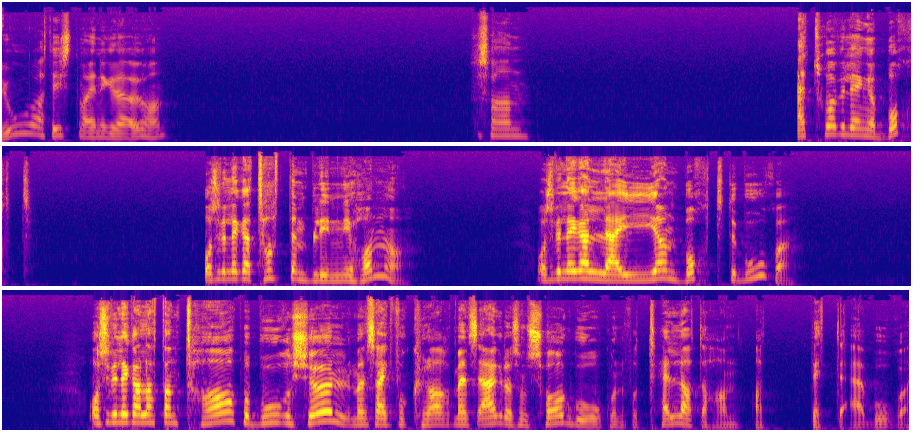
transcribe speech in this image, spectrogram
Jo, artisten var enig i det òg, han. Så sa han Jeg tror jeg vil lenger bort. Og så ville jeg ha tatt den blinde i hånda. Og så ville jeg ha leie han bort til bordet. Og så ville jeg ha latt han ta på bordet sjøl, mens jeg, mens jeg da, som så bordet, kunne fortelle til han at dette er bordet.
